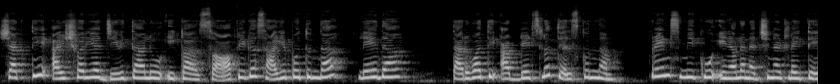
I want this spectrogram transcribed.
శక్తి ఐశ్వర్య జీవితాలు ఇక సాఫీగా సాగిపోతుందా? లేదా? తరువాతి అప్డేట్స్లో తెలుసుకుందాం. ఫ్రెండ్స్ మీకు ఈ నెల నచ్చినట్లయితే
